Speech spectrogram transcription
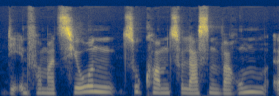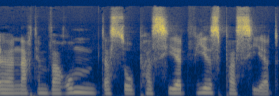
die Informationen zukommen zu lassen, warum, äh, nach dem Warum das so passiert, wie es passiert.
